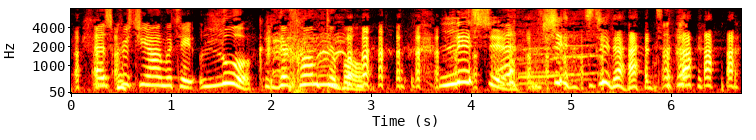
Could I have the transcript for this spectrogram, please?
As Christiane would say, look, they're comfortable. Listen, she does do that.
